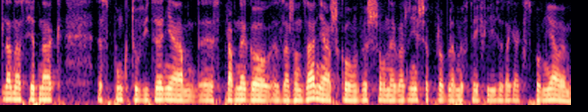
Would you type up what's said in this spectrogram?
Dla nas jednak z punktu widzenia sprawnego zarządzania szkołą wyższą najważniejsze problemy w tej chwili to tak jak wspomniałem,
